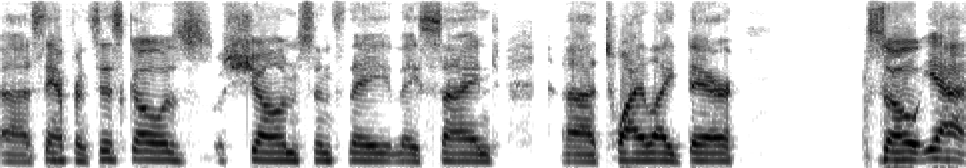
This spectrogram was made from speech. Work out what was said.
uh, San Francisco has shown since they they signed uh, Twilight there. So yeah,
